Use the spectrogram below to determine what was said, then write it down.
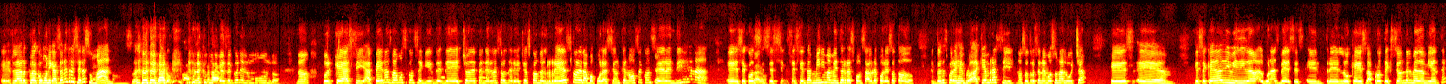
es la, la comunicación entre seres humanos, claro, claro, la comunicación claro. con el mundo, ¿no? Porque así apenas vamos a conseguir, de, de, hecho, defender nuestros derechos cuando el resto de la población que no se considera indígena eh, se, claro. se, se, sienta mínimamente responsable por eso todo. Entonces, por ejemplo, aquí en Brasil nosotros tenemos una lucha que es... Eh, que se queda dividida algunas veces entre lo que es la protección del medio ambiente,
